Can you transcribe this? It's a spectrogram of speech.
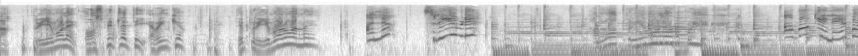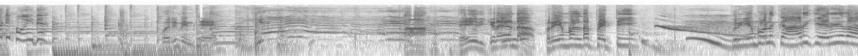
ആ പ്രിയമോളെ ഹോസ്പിറ്റലെത്തി. ഇറങ്ങിക്കോ. ദേ പ്രിയമോൾ വന്ന്. അല്ല ശ്രീ എവിടെ? അല്ല പ്രിയമോളെ എവിടെ പോയി? അബോക്കിയല്ലേ എയർപോർട്ടിൽ പോയത്? ഒരു മിനിറ്റ്. ആ ദേ ഇരിക്കണ കണ്ട. പ്രിയമോളുടെ പെട്ടി. പ്രിയമോൾ കാറി കയറിയതാ.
